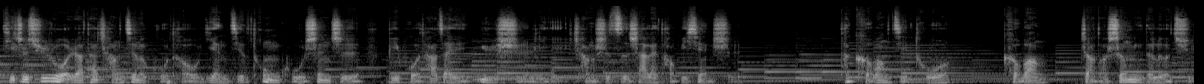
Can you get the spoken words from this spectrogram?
体质虚弱让她尝尽了苦头，眼疾的痛苦甚至逼迫她在浴室里尝试自杀来逃避现实。他渴望解脱，渴望找到生命的乐趣。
